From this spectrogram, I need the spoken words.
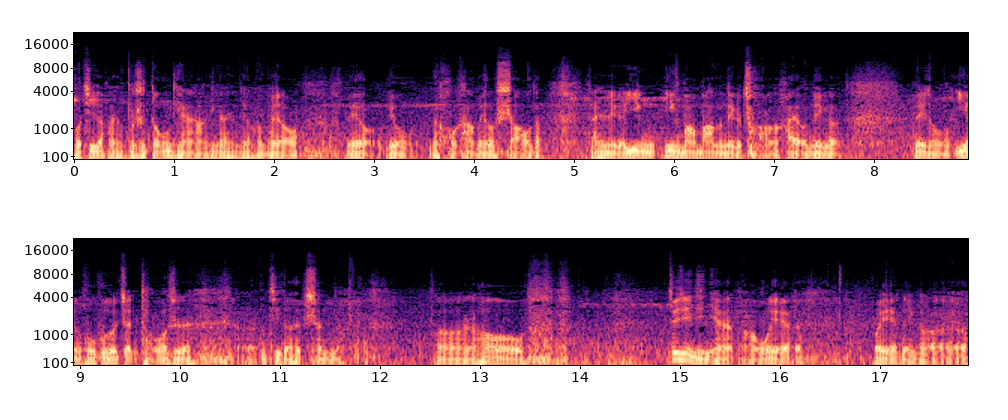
我记得好像不是冬天啊，应该是那会儿没有没有用火炕没有烧的，但是那个硬硬邦邦的那个床还有那个。那种硬乎乎的枕头，我是呃记得很深的，呃，然后最近几年啊，我也我也那个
